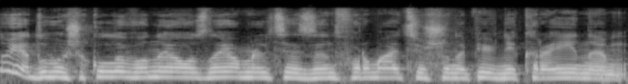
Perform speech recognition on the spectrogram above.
Ну я думаю, що коли вони ознайомляться з інформацією, що на півдні країни е,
